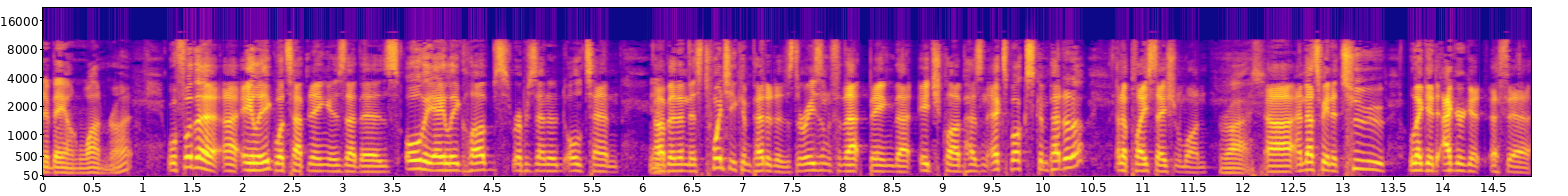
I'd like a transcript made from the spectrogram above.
to be on one, right? Well, for the uh, A League, what's happening is that there's all the A League clubs represented, all 10, uh, but then there's 20 competitors. The reason for that being that each club has an Xbox competitor and a PlayStation one. Right. Uh, and that's been a two legged aggregate affair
